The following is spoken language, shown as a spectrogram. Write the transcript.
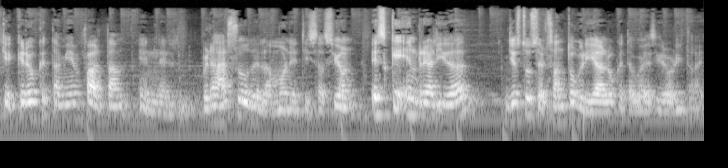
que creo que también falta en el brazo de la monetización es que en realidad, y esto es el santo grial lo que te voy a decir ahorita, ¿eh?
